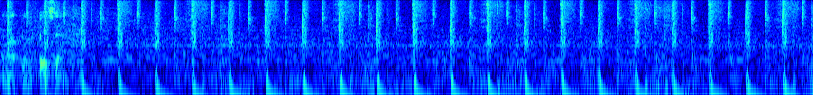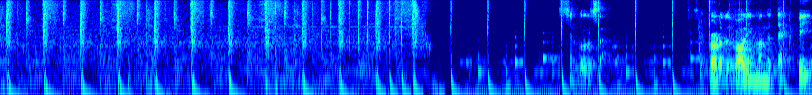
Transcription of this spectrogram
And I'll bring the bass in. Simple as that. So I brought up the volume on the deck B,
